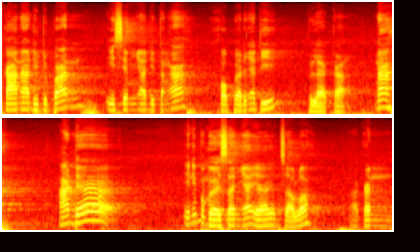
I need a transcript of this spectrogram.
Kana di depan isimnya di tengah khobarnya di belakang. Nah ada ini pembahasannya ya insya Allah akan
